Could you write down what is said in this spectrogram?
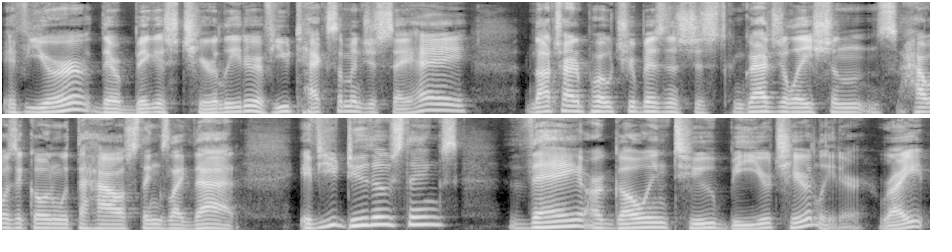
if you're their biggest cheerleader, if you text them and just say, hey, not trying to poach your business, just congratulations, how is it going with the house, things like that. If you do those things, they are going to be your cheerleader, right?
